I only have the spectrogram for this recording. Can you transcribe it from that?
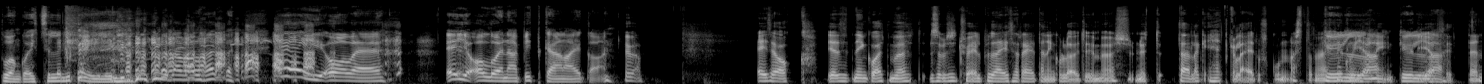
Tuonko itselleni peilin? Ei ole. Ei ole ollut enää pitkään aikaan. Hyvä. Ei se olekaan. Ja sitten niinku, että myös sellaisia trailblazereita niinku löytyy myös nyt tälläkin hetkellä eduskunnasta. Myös Kyllä, niinku Jani, kyllä. Ja sitten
